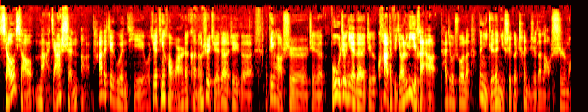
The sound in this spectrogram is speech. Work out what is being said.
小小马甲神啊，他的这个问题我觉得挺好玩的，可能是觉得这个丁老师这个不务正业的这个跨的比较厉害啊，他就说了，那你觉得你是个称职的老师吗？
